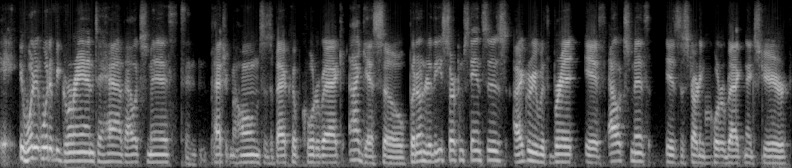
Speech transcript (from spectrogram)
It, would it would it be grand to have Alex Smith and Patrick Mahomes as a backup quarterback? I guess so. But under these circumstances, I agree with Britt. If Alex Smith is the starting quarterback next year,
